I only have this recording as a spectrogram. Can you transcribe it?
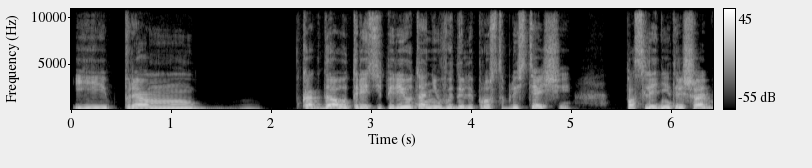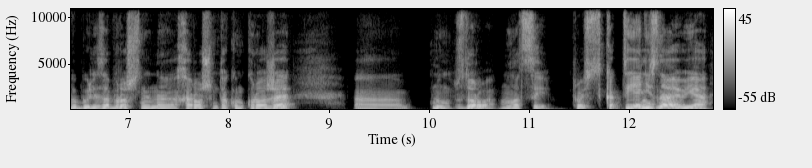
и прям когда вот третий период они выдали просто блестящий последние три шайбы были заброшены на хорошем таком кураже. А, ну, здорово, молодцы. Просто как-то я не знаю, я,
